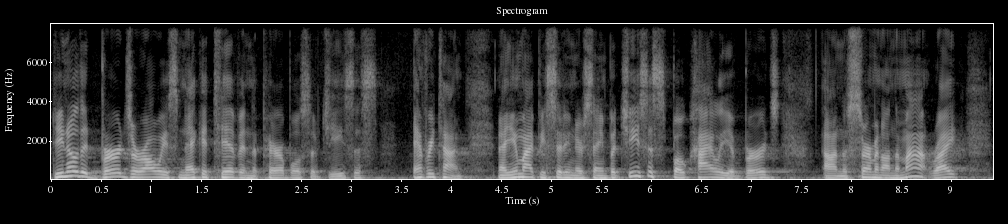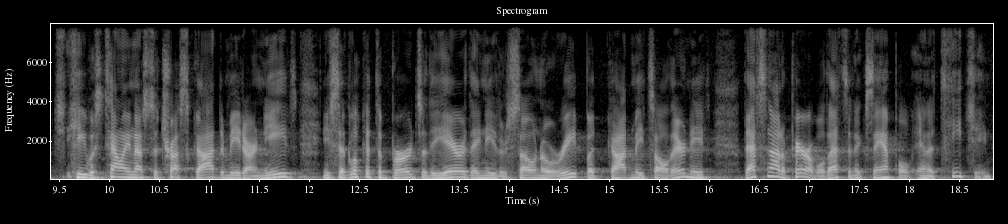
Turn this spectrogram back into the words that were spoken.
Do you know that birds are always negative in the parables of Jesus? Every time. Now, you might be sitting there saying, but Jesus spoke highly of birds on the Sermon on the Mount, right? He was telling us to trust God to meet our needs. He said, Look at the birds of the air. They neither sow nor reap, but God meets all their needs. That's not a parable, that's an example and a teaching.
